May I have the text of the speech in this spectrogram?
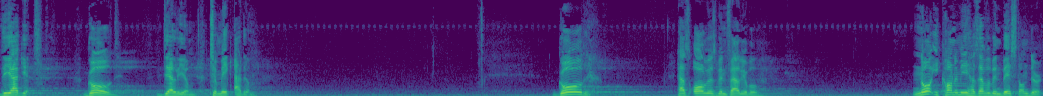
the agate, gold, bdellium to make Adam. Gold has always been valuable. No economy has ever been based on dirt.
